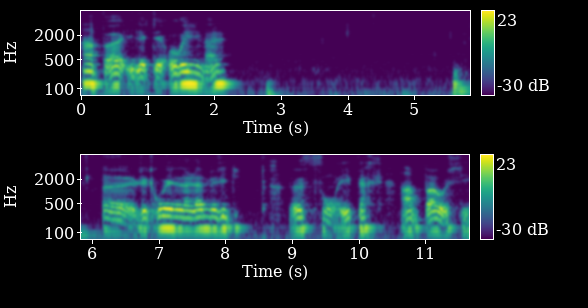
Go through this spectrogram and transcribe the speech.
sympa, il était original. Euh, j'ai trouvé la, musique de fond hyper sympa aussi.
